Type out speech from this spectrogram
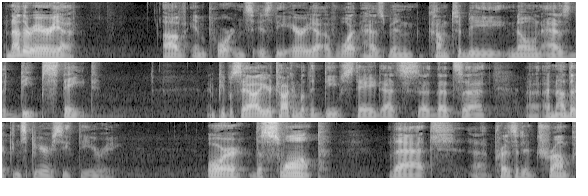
Another area of importance is the area of what has been come to be known as the deep state. And people say, "Oh, you're talking about the deep state. That's uh, that's uh, uh, another conspiracy theory." Or the swamp that uh, President Trump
